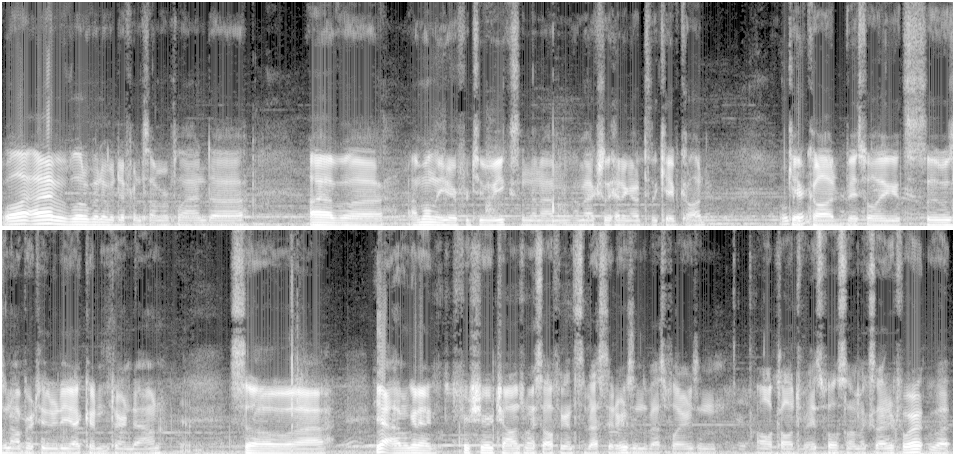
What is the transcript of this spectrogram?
Well, I have a little bit of a different summer planned. Uh, I have uh, I'm only here for two weeks, and then I'm I'm actually heading out to the Cape Cod. Okay. Cape Cod Baseball League. It's, it was an opportunity I couldn't turn down. Yeah. So uh, yeah, I'm gonna for sure challenge myself against the best hitters and the best players in all college baseball. So I'm excited for it. But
